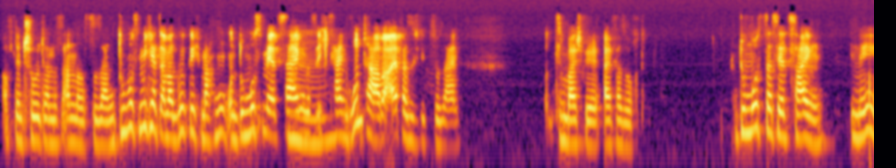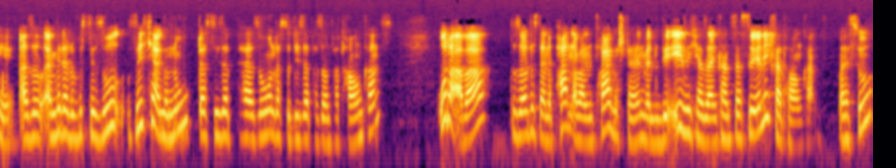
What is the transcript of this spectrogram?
auf den Schultern des anderen zu sagen. Du musst mich jetzt aber glücklich machen und du musst mir jetzt zeigen, mhm. dass ich keinen Grund habe, eifersüchtig zu sein. Zum Beispiel Eifersucht. Du musst das jetzt zeigen. Nee, also entweder du bist dir so sicher genug, dass dieser Person, dass du dieser Person vertrauen kannst, oder aber du solltest deine Partnerwahl in Frage stellen, wenn du dir eh sicher sein kannst, dass du ihr nicht vertrauen kannst. Weißt du?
